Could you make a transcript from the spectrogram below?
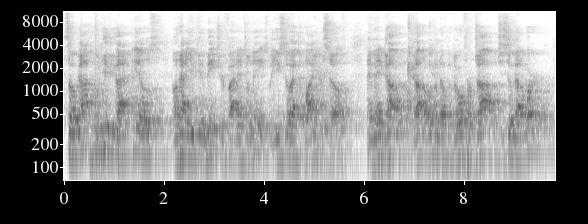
so God will give you ideas on how you can meet your financial needs, but you still have to apply yourself. Amen. God, God will open up a door for a job, but you still got to work.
